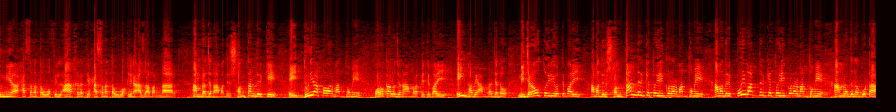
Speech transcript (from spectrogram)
দুনিয়া হাসানাতা ওয়াফিল আখিরাতি হাসানাতা ওয়াকিনা আযাবান নার। আমরা যেন আমাদের সন্তানদেরকে এই দুনিয়া পাওয়ার মাধ্যমে পরকালও যেন আমরা পেতে পারি। এইভাবে আমরা যেন নিজেরাও তৈরি হতে পারি, আমাদের সন্তানদেরকে তৈরি করার মাধ্যমে, আমাদের পরিবারদেরকে তৈরি করার মাধ্যমে আমরা যেন গোটা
